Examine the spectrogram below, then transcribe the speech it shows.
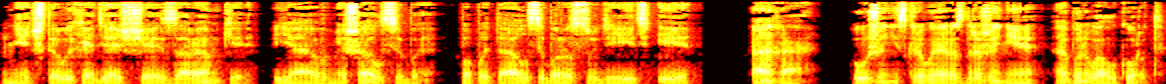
нечто выходящее за рамки, я вмешался бы, попытался бы рассудить и... Ага, уже не скрывая раздражения, оборвал Корт.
